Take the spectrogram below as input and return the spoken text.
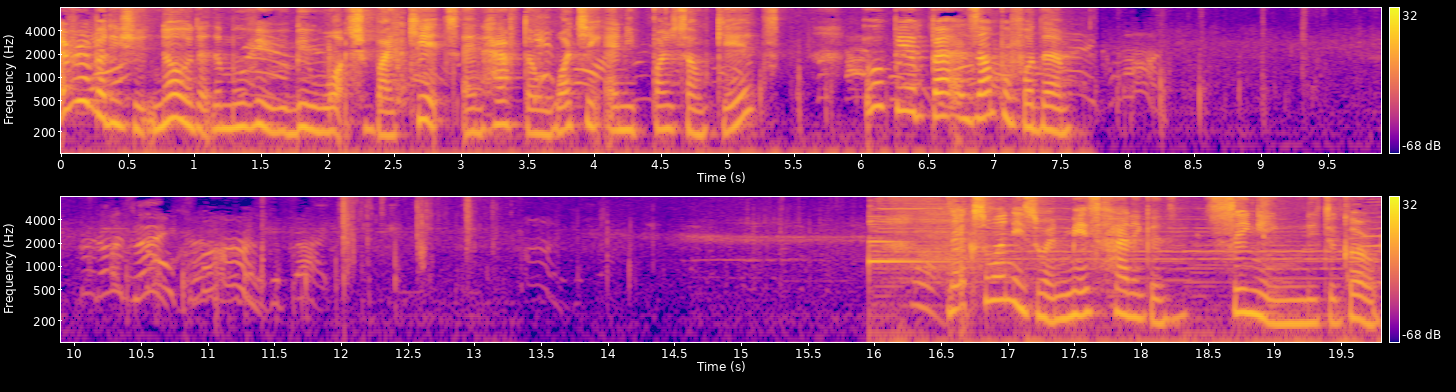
Everybody should know that the movie will be watched by kids and have them watching any punch some kids. It would be a bad example for them. Next one is when Miss Hannigan singing Little Girl.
